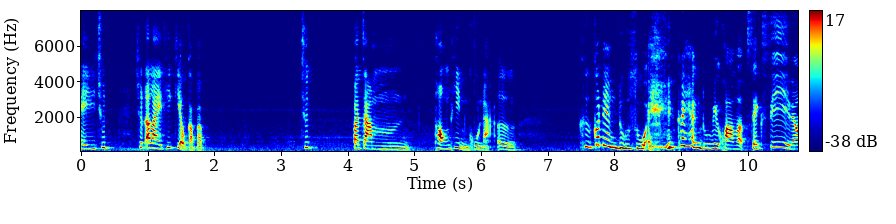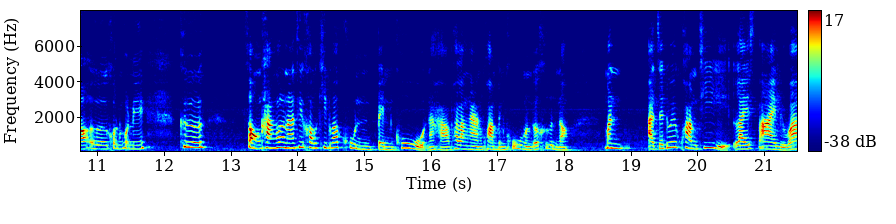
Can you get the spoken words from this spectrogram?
ยชุดชุดอะไรที่เกี่ยวกับแบบ ชุดประจำท้องถิ่นคุณอะเออ คือก็ยังดูสวย ก็ยังดูมีความแบบเซ็กซี่เนาะเออ คนคนนี้ คือสองครั้งแล้วนะที่เขาคิดว่าคุณเป็นคู่นะคะ พลังงานความเป็นคู่มันก็ขึ้นเนาะมันอาจจะด้วยความที่ไลฟ์สไตล์หรือว่า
